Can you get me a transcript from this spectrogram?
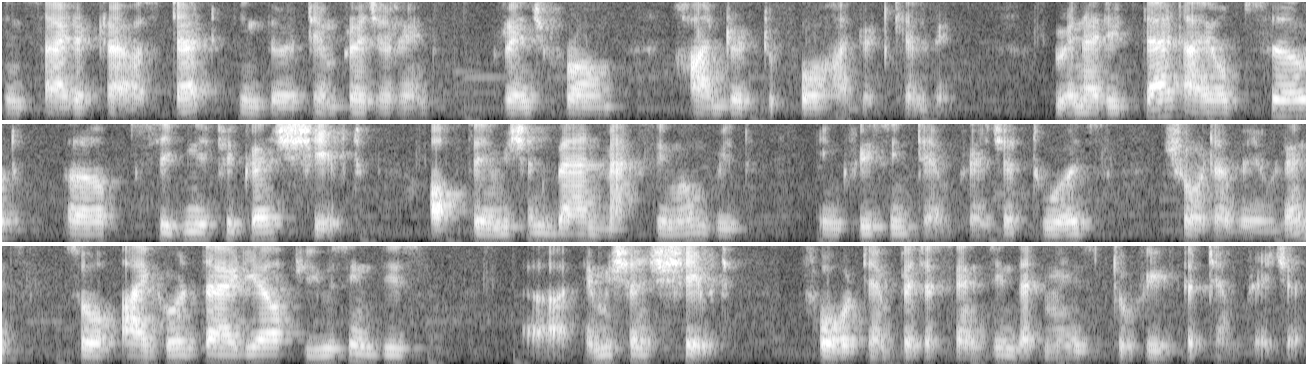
inside a cryostat in the temperature range, from 100 to 400 Kelvin. When I did that, I observed a significant shift of the emission band maximum with increasing temperature towards shorter wavelengths. So I got the idea of using this uh, emission shift for temperature sensing that means to read the temperature.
